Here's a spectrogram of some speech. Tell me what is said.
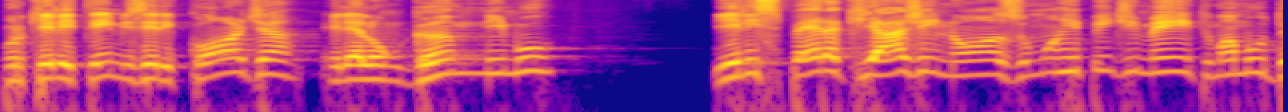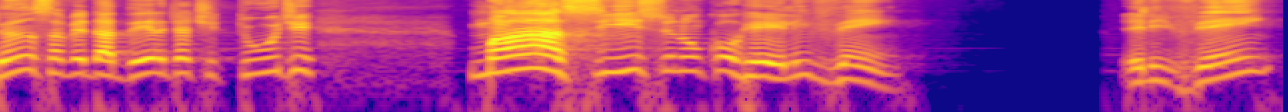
Porque Ele tem misericórdia, Ele é longânimo, e Ele espera que haja em nós um arrependimento, uma mudança verdadeira de atitude. Mas se isso não correr, Ele vem. Ele vem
